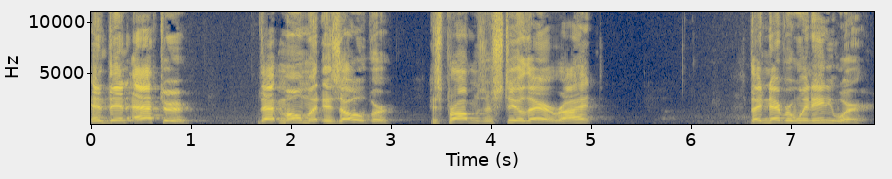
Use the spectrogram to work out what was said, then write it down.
And then after that moment is over, his problems are still there, right? They never went anywhere.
